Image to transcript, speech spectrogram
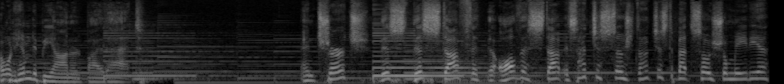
I want him to be honored by that. And church, this this stuff that all this stuff, it's not just social, not just about social media.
